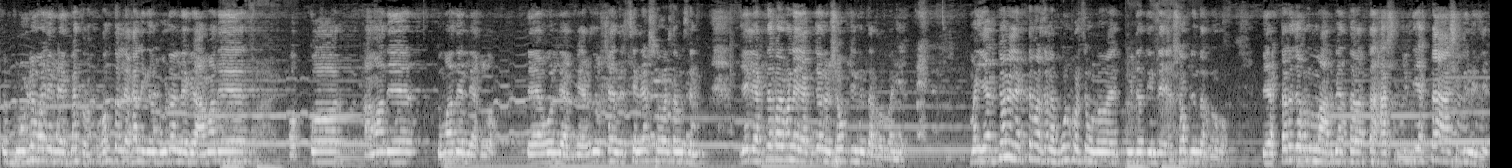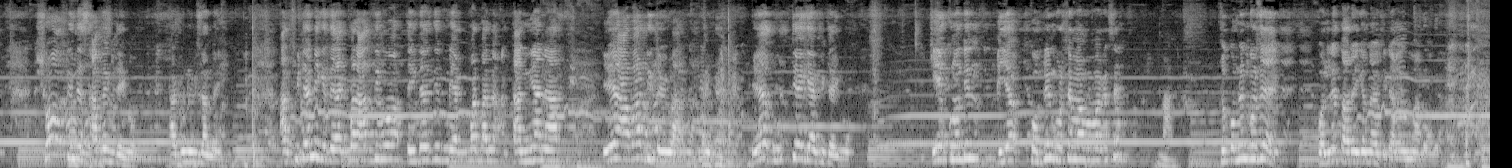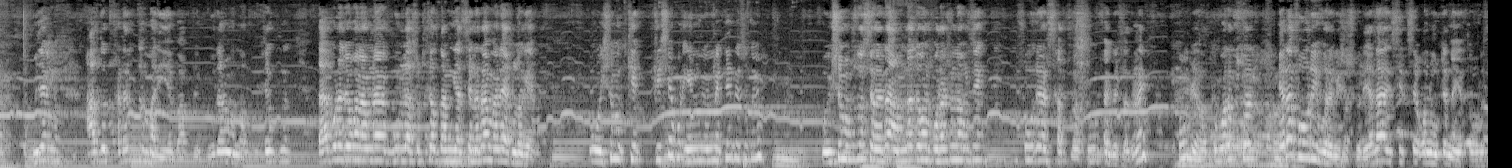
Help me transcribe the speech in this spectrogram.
তো বোর্ডের মাঝে লিখবে তো তখন তো লেখা লিখবে বোর্ডে লেখবে আমাদের অক্ষর, আমাদের, তোমাদের লেখলো। ও লিখবে একজন সময় সময় যে লিখতে পারবে না একজনে সব দিনে তারপর বানিয়ে। মানে একজনে লিখতে পারছে না ভুল করছে মনে হয় দুইটা তিনটে সব দিন তারপর একটাতে যখন মারবে তো একটা হাসি যদি একটা হাসি দিনেছে সব দিনে সাবেক দেব আর কোনো বিচার নেই। আর পিঠা নিয়ে গেছে একবার হাত দিব এইটা যদি একবার টানিয়া না এ আবার দিতে হইব আর। এ উঠতে গিয়া পিঠাইব কে কোনোদিন ইয়া কমপ্লেন করছে মা বাবার কাছে? না। তো কমপ্লেন করছে? করলে তো আর এখানে পিঠা মা বাবা বুঝে আদর মারিয়ে বাপরে সে- তারপরে যখন আমরা গুল্লা ছুট খেলতাম গিয়া ছেলেরা মানে এক লগে ওই সময় কে- কিসে মেট্রিক দিয়েছ তুমি। ওই সমস্ত ছেলেরা আমরা যখন পড়াশোনা করছি ফোর ছাত্র ফোরে বড় এরা ফোরই পড়ে বিশেষ করে। এরা সিক্সে কোনো উঠে নাই এত বড়।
